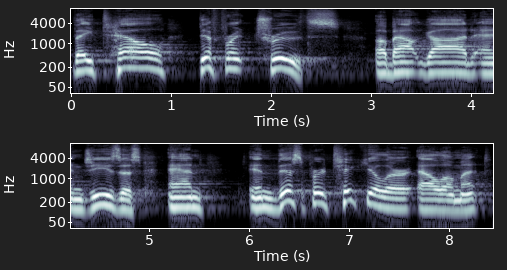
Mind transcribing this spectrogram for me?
they tell different truths about God and Jesus. And in this particular element,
